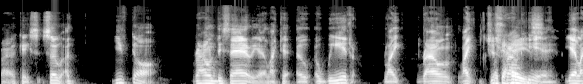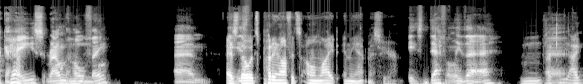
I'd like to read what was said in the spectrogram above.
Right. Okay. So, so uh, you've got round this area like a, a, a weird like round like just Like a round haze. here. Yeah, like a Yeah. haze around the whole Mm. thing. Um, As it though it's putting off its own light in the atmosphere. it's definitely there. Mm, Uh, I,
